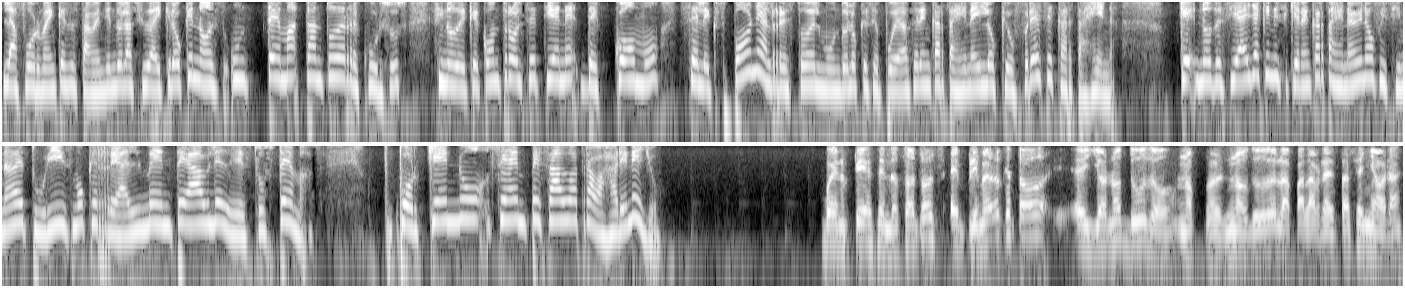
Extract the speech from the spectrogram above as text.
la forma en que se está vendiendo la ciudad. Y creo que no es un tema tanto de recursos, sino de qué control se tiene de cómo se le expone al resto del mundo lo que se puede hacer en Cartagena y lo que ofrece Cartagena. Que nos decía ella que ni siquiera en Cartagena hay una oficina de turismo que realmente hable de estos temas. ¿Por qué no se ha empezado a trabajar en ello? Bueno, fíjense, nosotros, eh, primero que todo, eh, yo no dudo, no, no dudo la palabra de esta señora,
